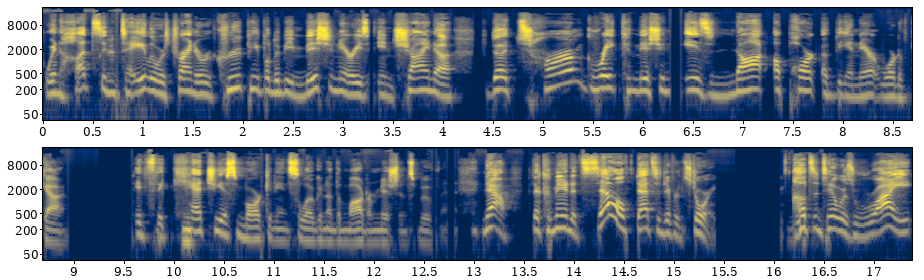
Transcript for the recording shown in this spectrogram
when Hudson Taylor was trying to recruit people to be missionaries in China. The term Great Commission is not a part of the inerrant word of God. It's the hmm. catchiest marketing slogan of the modern missions movement. Now, the command itself, that's a different story. Hudson Taylor was right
